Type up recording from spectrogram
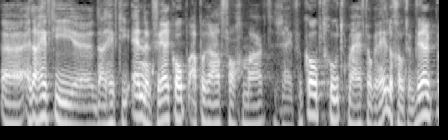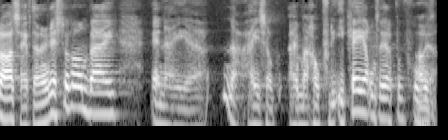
Eh, en daar heeft, hij, eh, daar heeft hij en een verkoopapparaat van gemaakt, dus hij verkoopt goed, maar hij heeft ook een hele grote werkplaats, hij heeft daar een restaurant bij. En hij, nou, hij, is ook, hij mag ook voor de IKEA ontwerpen Oh, bijvoorbeeld. ja.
